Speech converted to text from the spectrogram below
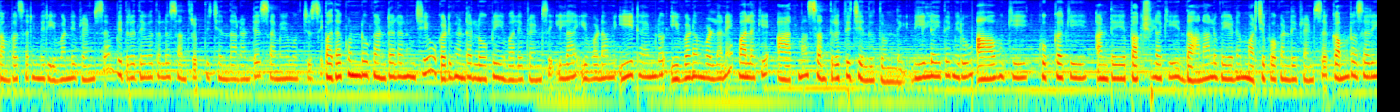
కంపల్సరీ మీరు ఇవ్వండి ఫ్రెండ్స్. పితృదేవతలు సంతృప్తి చెందాలంటే సమయం వచ్చేసి పదకొండు గంటల నుంచి ఒకటి గంటల లోపు ఇవ్వాలి ఫ్రెండ్స్. ఇలా ఇవ్వడం ఈ టైంలో ఇవ్వడం వల్లనే వాళ్ళకి ఆత్మ సంతృప్తి చెందుతుంది. వీలైతే మీరు ఆవుకి కుక్కకి అంటే పక్షులకి దానాలు వేయడం మర్చిపోకండి ఫ్రెండ్స్. కంపల్సరీ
